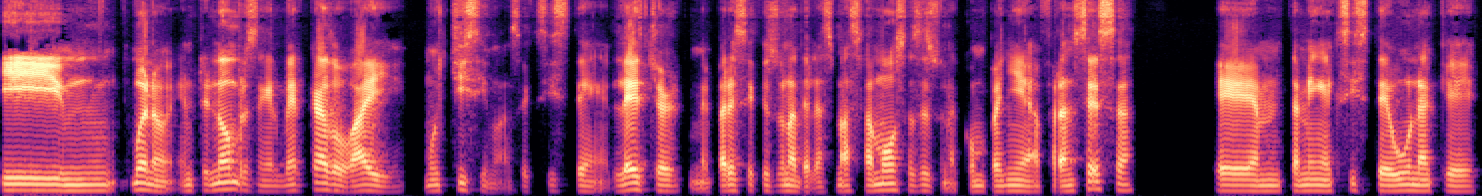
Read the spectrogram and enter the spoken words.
Y mm, bueno, entre nombres en el mercado hay muchísimas. Existe Ledger, me parece que es una de las más famosas, es una compañía francesa. Em, también existe una que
